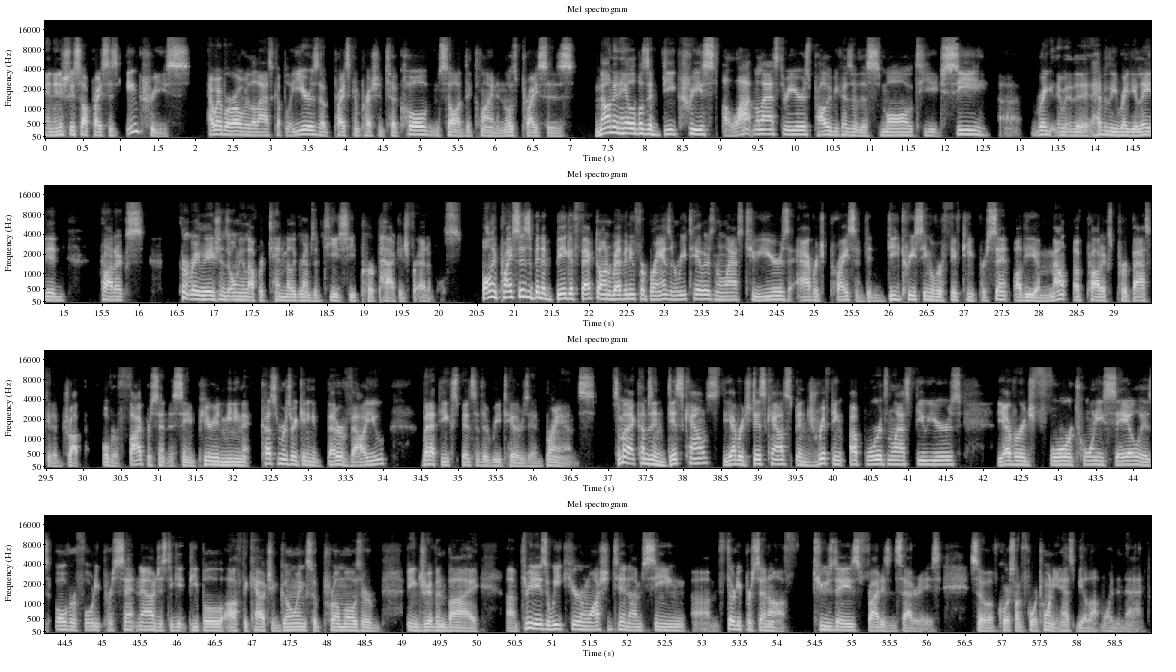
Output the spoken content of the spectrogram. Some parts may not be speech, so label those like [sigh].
and initially saw prices increase. However, over the last couple of years, the price compression took hold and saw a decline in those prices. Non inhalables have decreased a lot in the last three years, probably because of the small THC, uh, reg- the heavily regulated products. Current regulations only allow for 10 milligrams of THC per package for edibles. Falling prices have been a big effect on revenue for brands and retailers in the last two years. Average price have been decreasing over 15%, while the amount of products per basket have dropped over 5% in the same period, meaning that customers are getting a better value, but at the expense of the retailers and brands. Some of that comes in discounts. The average discount's been drifting upwards in the last few years. The average 420 sale is over 40% now just to get people off the couch and going. So promos are being driven by um, three days a week here in Washington, I'm seeing um, 30% off Tuesdays, Fridays, and Saturdays. So, of course, on 420, it has to be a lot more than that.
